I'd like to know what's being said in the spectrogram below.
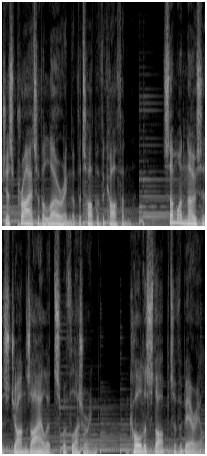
just prior to the lowering of the top of the coffin, someone noticed John's eyelids were fluttering and called a stop to the burial.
